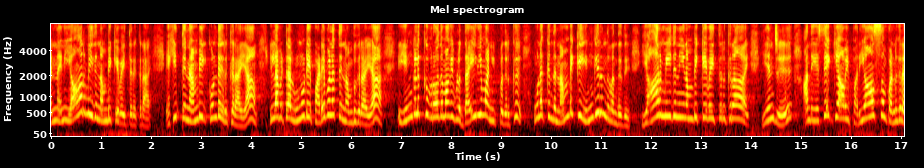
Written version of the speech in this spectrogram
என்ன? நீ யார் மீது நம்பிக்கை வைத்திருக்கிறாய்? எகித்தை நம்பி கொண்டு இருக்கிறாயா? இல்லாவிட்டால் உன்னுடைய படைபலத்தை நம்புகிறாயா? எங்களுக்கு விரோதமாக இவ்வளோ தைரியமாக நிற்பதற்கு உனக்கு இந்த நம்பிக்கை எங்கிருந்து வந்தது? யார் மீது நீ நம்பிக்கை வைத்திருக்கிறாய்? என்று அந்த எசேக்கியாவை பரியாசம் பண்ணுகிற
